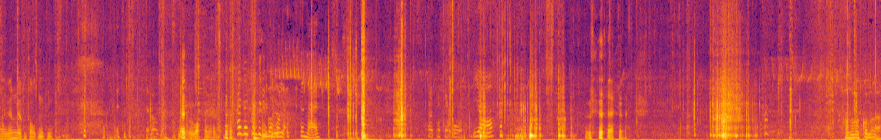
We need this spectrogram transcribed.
jag vet inte om jag får ta så mycket mer. Här, där kan inte du bara hålla upp den där. Ja. Alltså kolla här.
